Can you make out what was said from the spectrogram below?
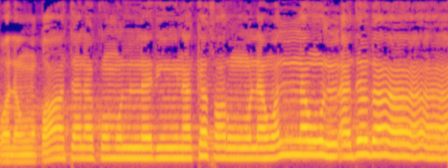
ولو قاتلكم الذين كفروا لولوا الأدبار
